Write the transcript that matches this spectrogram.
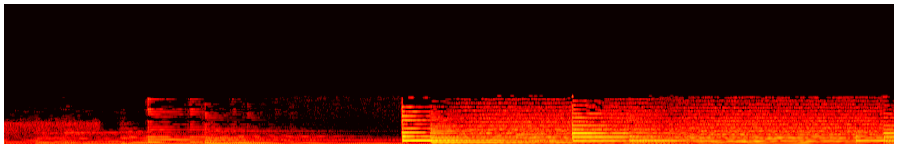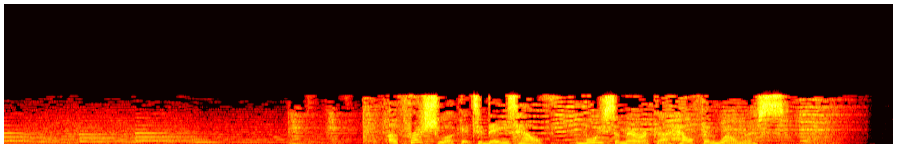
A fresh look at today's health. Voice America Health and Wellness.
